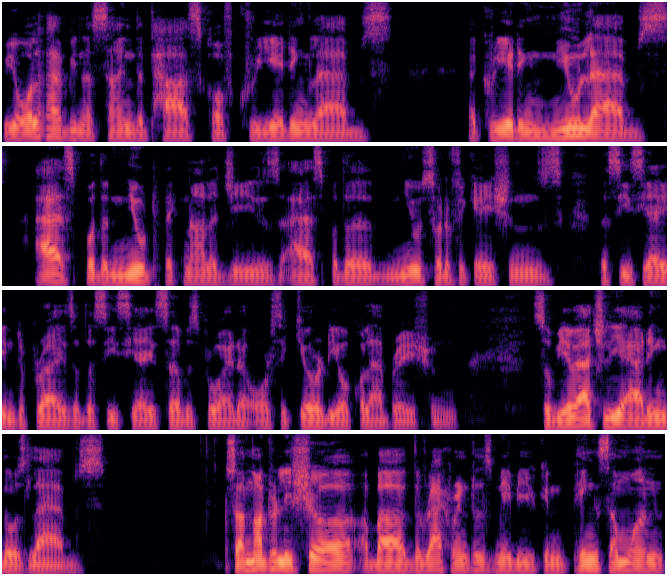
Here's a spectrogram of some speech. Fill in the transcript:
we all have been assigned the task of creating labs, uh, creating new labs as per the new technologies, as per the new certifications, the CCIE enterprise or the CCIE service provider or security or collaboration. So we are actually adding those labs. So i'm not really sure about the rack rentals. Maybe you can ping someone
